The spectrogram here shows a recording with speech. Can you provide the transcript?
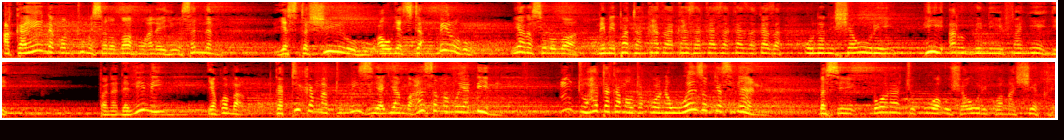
Akaenda kwa mtume sallallahu alayhi wasallam yastashiruhu au yastamiruhu ya rasulullah nimepata kadha kadha kadha kadha kadha. Unanishauri hii ardhi niifanyeje? Pana dalili ya kwamba katika matumizi ya jambo hasa mambo ya dini mtu hata kama utakuwa na uwezo kiasi gani basi bora chukua ushauri kwa mashekhe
